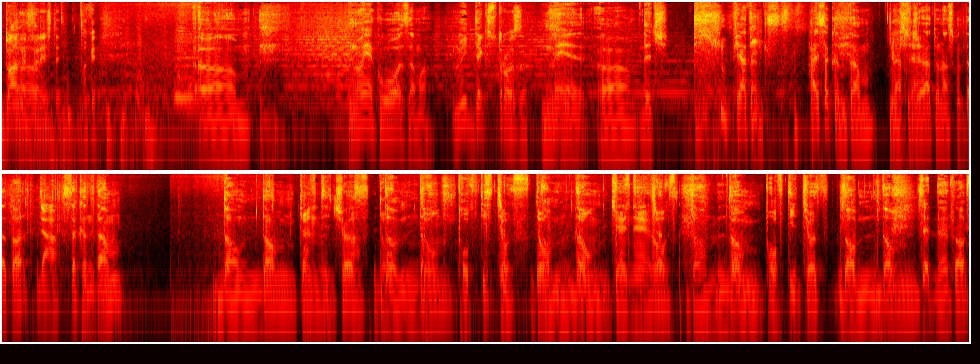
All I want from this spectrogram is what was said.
Doamne Uh, ferește. Ok. Um, nu e cu oză, mă. Nu-i dextroză. Nu e... Uh, deci, fii atent. Hai să cântăm. Ne-a Așa. sugerat un ascultător. Da. Să cântăm. Dom, dom, pofticios, dom, dom, pofticios, dom, dom, generos, dom, dom, pofticios, dom, dom, generos.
